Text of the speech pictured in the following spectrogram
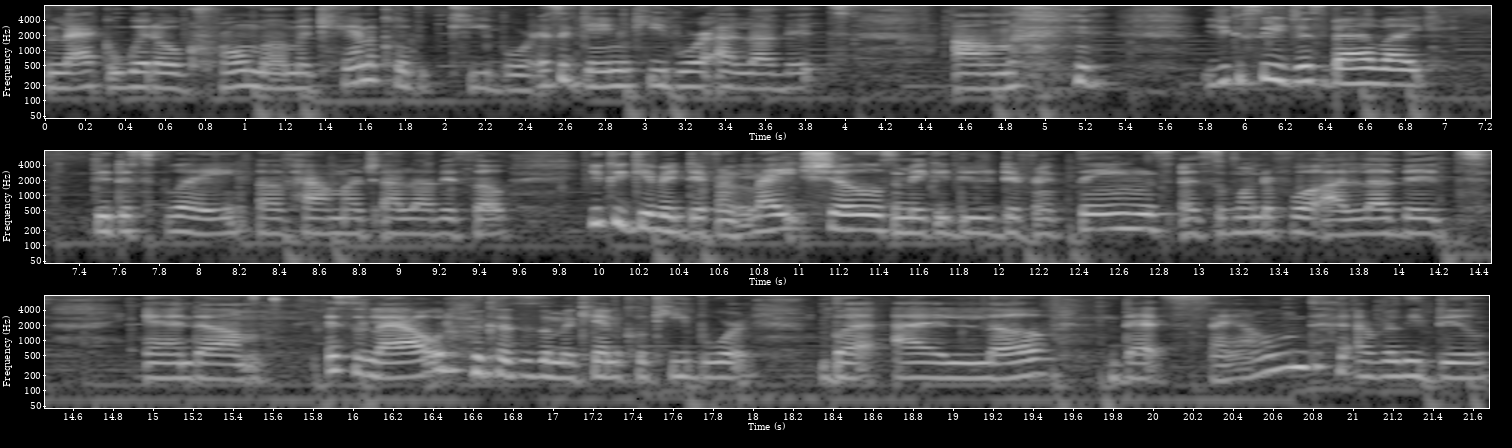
BlackWidow Chroma mechanical keyboard. It's a gaming keyboard. I love it. Um, you can see just by like the display of how much I love it. So you could give it different light shows and make it do different things. It's wonderful. I love it. And um, it's loud because it's a mechanical keyboard, but I love that sound. I really do.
